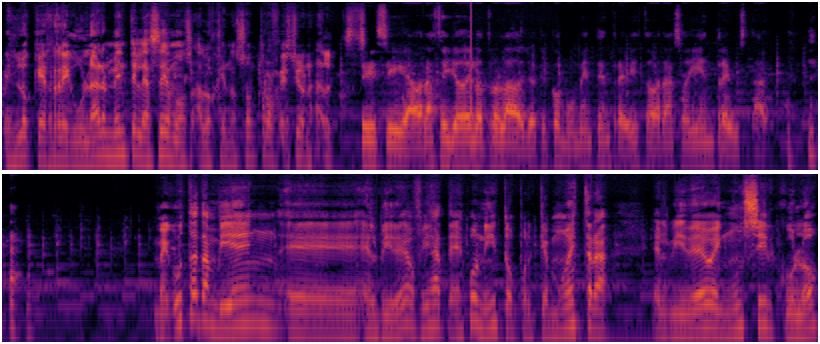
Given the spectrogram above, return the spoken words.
es lo que regularmente le hacemos a los que no son profesionales. Sí, sí, ahora soy yo del otro lado. Yo que comúnmente entrevisto, ahora soy entrevistado. Me gusta también eh, el video, fíjate, es bonito porque muestra el video en un círculo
